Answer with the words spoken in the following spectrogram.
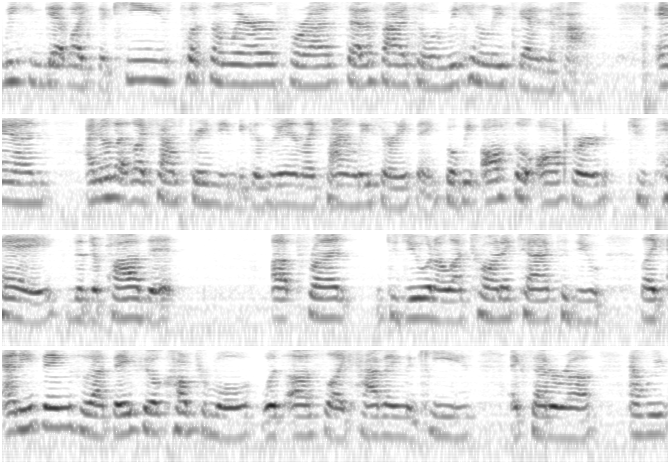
we can get like the keys put somewhere for us set aside so we can at least get in the house. And I know that like sounds crazy because we didn't like sign a lease or anything, but we also offered to pay the deposit up front to do an electronic check to do like anything so that they feel comfortable with us like having the keys etc and we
